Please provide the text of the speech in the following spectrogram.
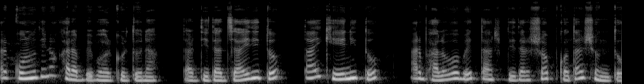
আর কোনোদিনও খারাপ ব্যবহার করতো না। তার দিদা যাই দিত, তাই খেয়ে নিত আর ভালোভাবে তার দিদার সব কথা শুনতো।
